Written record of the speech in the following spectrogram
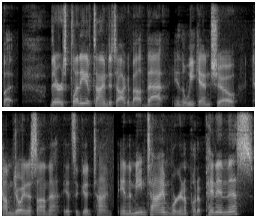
but there's plenty of time to talk about that in the weekend show. Come join us on that. It's a good time. In the meantime, we're going to put a pin in this.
